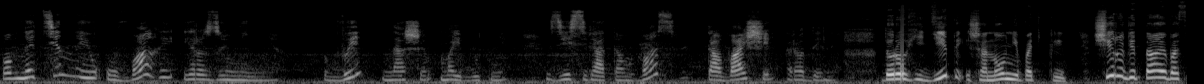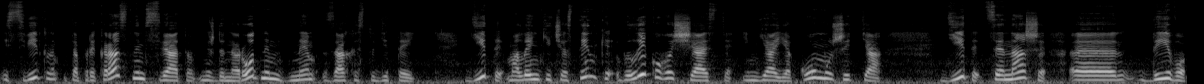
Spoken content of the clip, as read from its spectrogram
повноцінної уваги і розуміння. Ви наше майбутнє. Зі святом вас та ваші родини. Дорогі діти і шановні батьки, щиро вітаю вас із світлим та прекрасним святом Міжнародним днем захисту дітей. Діти маленькі частинки великого щастя, ім'я якому життя. Діти це наше е, диво,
